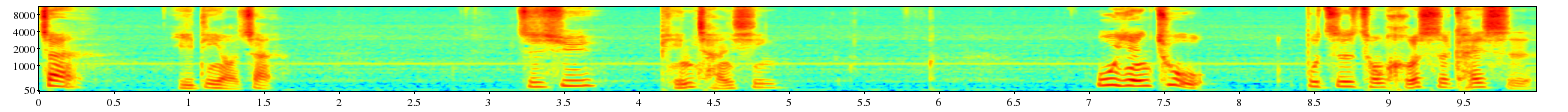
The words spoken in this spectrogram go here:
战，一定要战，只需平常心。屋檐处，不知从何时开始，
